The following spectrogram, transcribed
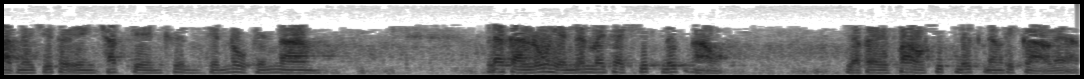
าติในชีวิตตัวเองชัดเจนขึ้น เห็นรูปเห็นนาม และการรู้เห็นนั้นไม่ใช่คิดนึกเอา อย่าไปเฝ้าคิดนึกดังที่กล่าวแล้ว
